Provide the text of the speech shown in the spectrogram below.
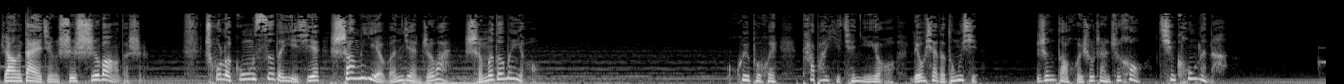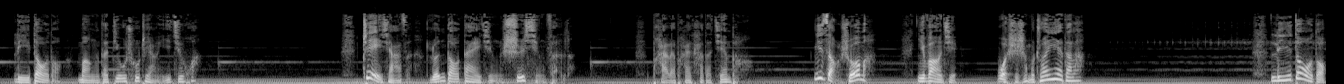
让戴景师失望的是，除了公司的一些商业文件之外，什么都没有。会不会他把以前女友留下的东西扔到回收站之后清空了呢？李豆豆猛地丢出这样一句话，这下子轮到戴景师兴奋了，拍了拍他的肩膀：“你早说嘛！你忘记我是什么专业的了？”李豆豆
